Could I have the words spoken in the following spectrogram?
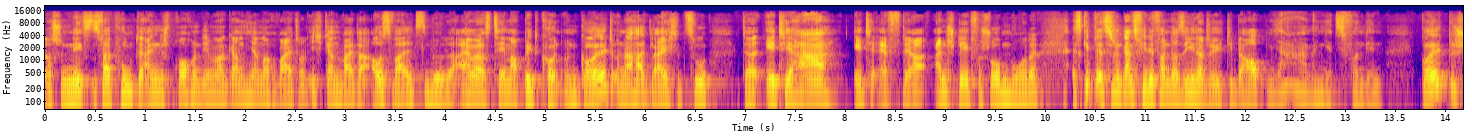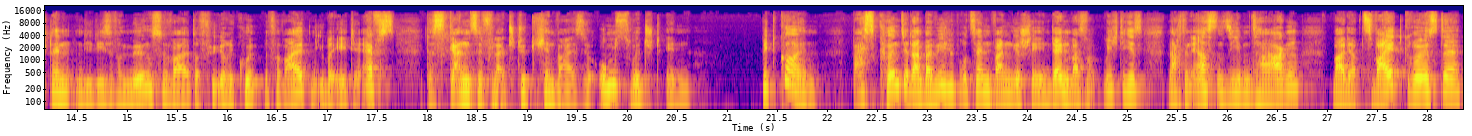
Du hast schon die nächsten zwei Punkte angesprochen, die wir gerne hier noch weiter, oder ich gern weiter auswalzen würde. Einmal das Thema Bitcoin und Gold und nachher gleich dazu der ETH ETF, der ansteht, verschoben wurde. Es gibt jetzt schon ganz viele Fantasien natürlich, die behaupten, ja, wenn jetzt von den Goldbeständen, die diese Vermögensverwalter für ihre Kunden verwalten, über ETFs, das Ganze vielleicht stückchenweise umswitcht in Bitcoin, was könnte dann bei wie viel Prozent wann geschehen? Denn was wichtig ist, nach den ersten sieben Tagen war der zweitgrößte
